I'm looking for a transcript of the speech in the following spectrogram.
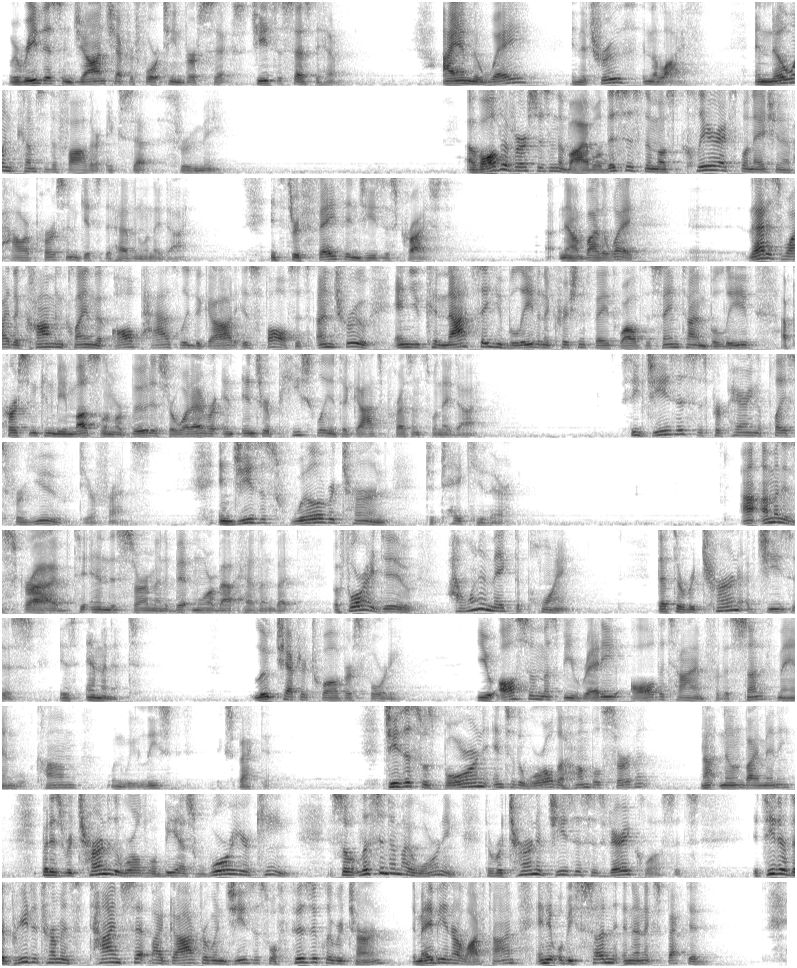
We read this in John chapter 14, verse 6. Jesus says to him, I am the way and the truth in the life, and no one comes to the Father except through me. Of all the verses in the Bible, this is the most clear explanation of how a person gets to heaven when they die. It's through faith in Jesus Christ. Uh, now, by the way, that is why the common claim that all paths lead to God is false. It's untrue. And you cannot say you believe in the Christian faith while at the same time believe a person can be Muslim or Buddhist or whatever and enter peacefully into God's presence when they die. See, Jesus is preparing a place for you, dear friends. And Jesus will return to take you there. I'm going to describe to end this sermon a bit more about heaven, but before I do, I want to make the point that the return of Jesus is imminent. Luke chapter 12, verse 40. You also must be ready all the time, for the Son of Man will come when we least expect it. Jesus was born into the world a humble servant, not known by many, but his return to the world will be as warrior king. So listen to my warning. The return of Jesus is very close. It's, it's either the predetermined time set by God for when Jesus will physically return, it may be in our lifetime, and it will be sudden and unexpected.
